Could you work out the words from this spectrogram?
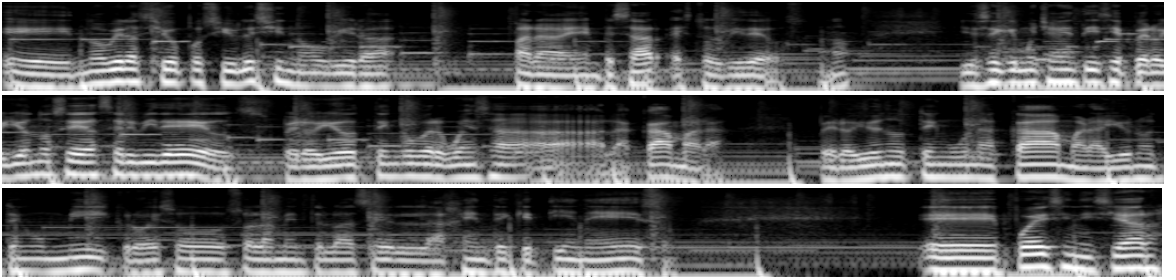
eh, no hubiera sido posible si no hubiera, para empezar, estos videos. ¿no? Yo sé que mucha gente dice, pero yo no sé hacer videos, pero yo tengo vergüenza a la cámara pero yo no tengo una cámara, yo no tengo un micro, eso solamente lo hace la gente que tiene eso. Eh, puedes iniciar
